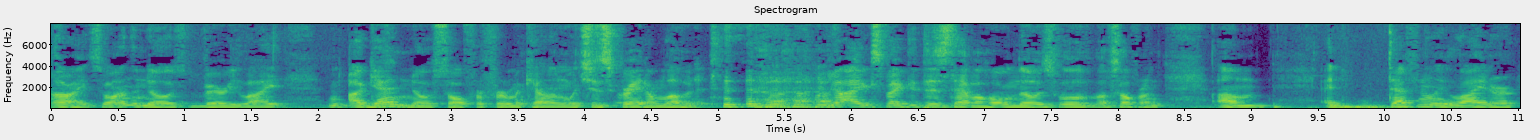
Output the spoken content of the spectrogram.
All right, so on the nose, very light. Again, no sulfur for Macallan, which is great. I'm loving it. yeah, I expected to just have a whole nose full of, of sulfur. On. Um, and definitely lighter.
